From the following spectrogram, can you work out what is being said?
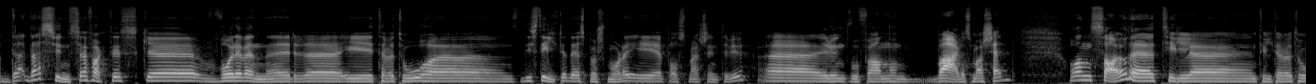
Der, der syns jeg faktisk uh, våre venner uh, i TV 2 uh, De stilte det spørsmålet i postmatch-intervju eh, rundt hvorfor han, hva er det som har skjedd. Og han sa jo det til, til TV 2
